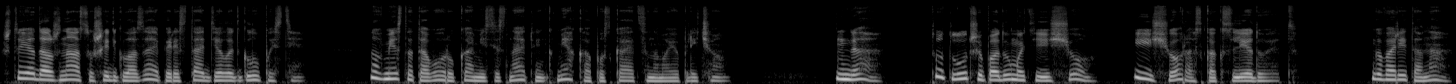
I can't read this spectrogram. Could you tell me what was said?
что я должна осушить глаза и перестать делать глупости. Но вместо того рука миссис Найтвинг мягко опускается на мое плечо. «Да, тут лучше подумать еще и еще раз как следует», — говорит она,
